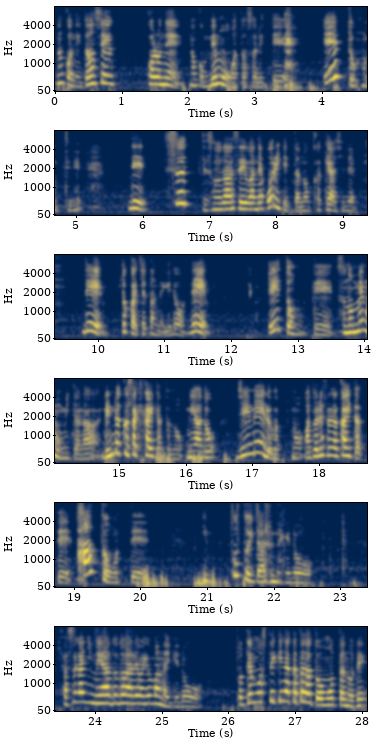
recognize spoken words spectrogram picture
なんかね男性からねなんかメモを渡されて えっと思って。でスッてその男性はね降りてったの駆け足で。でどっか行っちゃったんだけど。でえっと思ってそのメモ見たら連絡先書いてあったの。メアド。G メールのアドレスが書いてあってはっと思って取っといてあるんだけどさすがにメアドのあれは読まないけどとても素敵な方だと思ったので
